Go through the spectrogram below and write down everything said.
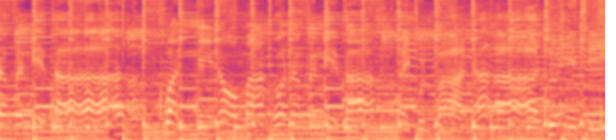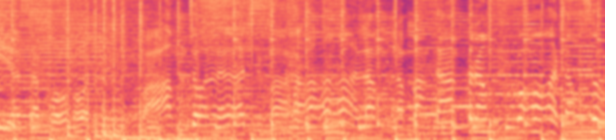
รักเป็นเมตตา วันนี้น้องมาขอรักเป็นเมตตา ให้คุณป้านาอาช่วยเชียร์สะกดความจนเลือจะมาหาลำลำบางตามตรำก็ต้องสู้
